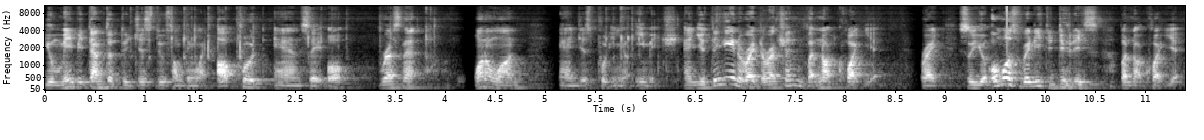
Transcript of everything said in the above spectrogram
you may be tempted to just do something like output and say, oh, ResNet 101, and just put in your image. And you're thinking in the right direction, but not quite yet, right? So you're almost ready to do this, but not quite yet.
